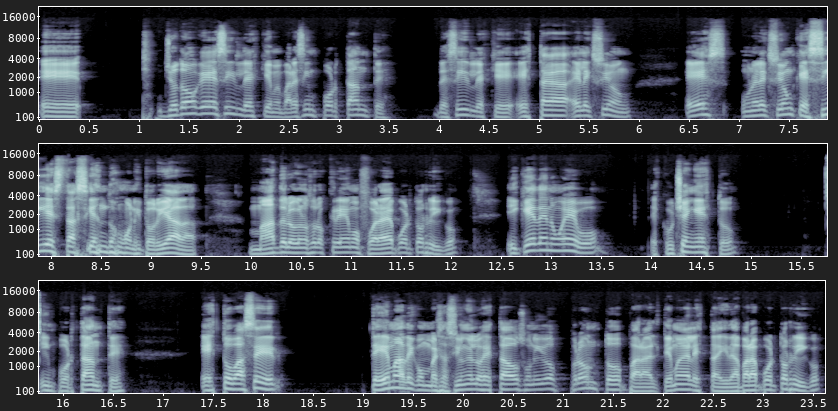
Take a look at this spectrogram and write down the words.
Eh, yo tengo que decirles que me parece importante decirles que esta elección es una elección que sí está siendo monitoreada más de lo que nosotros creemos fuera de Puerto Rico y que de nuevo, escuchen esto, importante, esto va a ser tema de conversación en los Estados Unidos pronto para el tema de la estadidad para Puerto Rico.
